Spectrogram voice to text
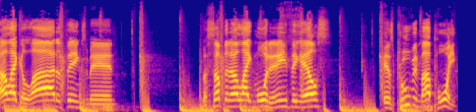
I like a lot of things, man. But something I like more than anything else is proving my point.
